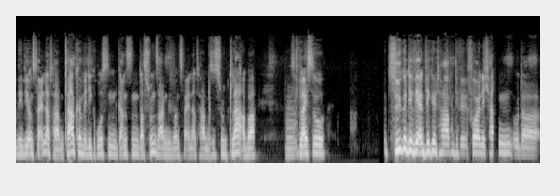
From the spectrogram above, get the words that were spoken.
wie wir uns verändert haben. Klar können wir die großen Ganzen das schon sagen, wie wir uns verändert haben. Das ist schon klar, aber mhm. vielleicht so Züge, die wir entwickelt haben, die wir vorher nicht hatten oder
